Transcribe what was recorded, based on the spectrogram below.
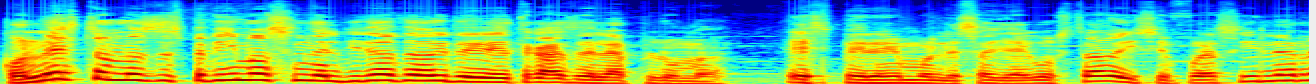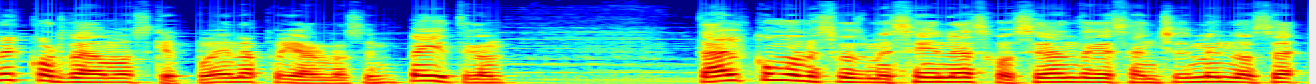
Con esto nos despedimos en el video de hoy de Detrás de la Pluma. Esperemos les haya gustado y si fue así les recordamos que pueden apoyarnos en Patreon tal como nuestros mecenas José Andrés Sánchez Mendoza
